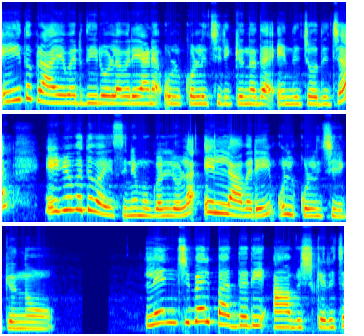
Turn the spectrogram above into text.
ഏത് പ്രായപരിധിയിലുള്ളവരെയാണ് ഉൾക്കൊള്ളിച്ചിരിക്കുന്നത് എന്ന് ചോദിച്ചാൽ എഴുപത് വയസ്സിന് മുകളിലുള്ള എല്ലാവരെയും ഉൾക്കൊള്ളിച്ചിരിക്കുന്നു. ലഞ്ച് ബെൽ പദ്ധതി ആവിഷ്കരിച്ച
